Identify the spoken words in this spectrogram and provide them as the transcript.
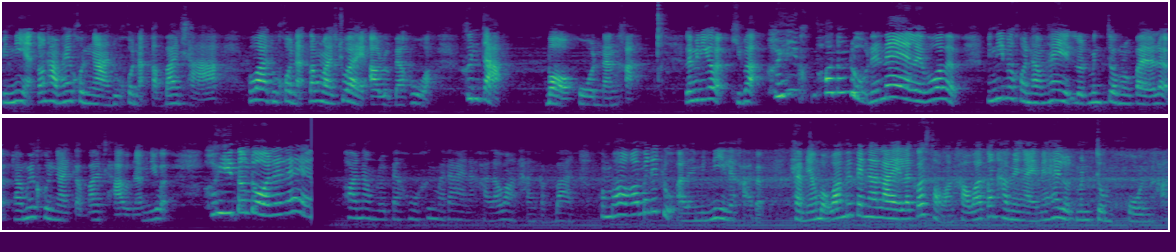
มินนี่อะต้องทำให้คนงานทุกคนอะกลับบ้านช้า เพราะว่าทุกคนอะต้องมาช่วยเอารถแบ็คโฮอะขึ้นจากบ่อโคลนนั้นค่ะแล้วมินนี่ก็แบบคิดว่าเฮ้ยคุณพ่อต้องดุแน่ๆเลยเพราะว่าแบบมินนี่เป็นคนทำให้รถมันจมลงไปแล้วแบบทำให้คนงานกลับบ้านช้าแบบนั้นมินนี่แบบเฮ้ยต้องโดนแน่ๆ อนำรถแบคโฮขึ้นมาได้นะคะ ระหว่างทางกลับบ้าน คุณพ่อก็ไม่ได้ดุอะไรมินนี่เลยค่ะแบบแถมยังบอกว่าไม่เป็นอะไรแล้วก็สอนค่ะว่าต้องทำยังไงไม่ให้รถมันจมโคลนค่ะ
